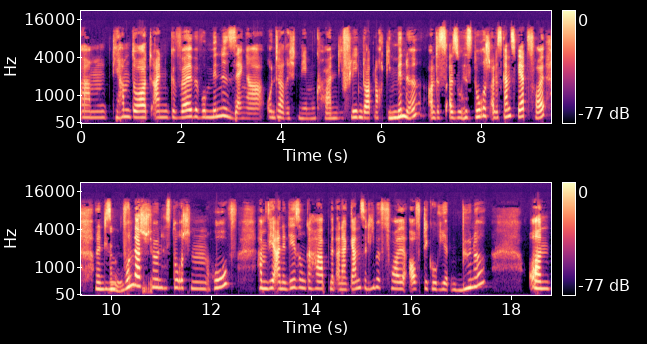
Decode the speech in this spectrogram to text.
Ähm, die haben dort ein Gewölbe, wo Minnesänger Unterricht nehmen können. Die pflegen dort noch die Minne und das ist also historisch alles ganz wertvoll. Und in diesem Mhm. wunderschönen historischen Hof haben wir eine Lesung gehabt mit einer ganz liebevoll aufdekorierten Bühne und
